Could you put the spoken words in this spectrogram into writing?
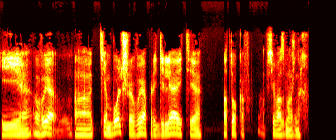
и вы, а, тем больше вы определяете потоков всевозможных.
